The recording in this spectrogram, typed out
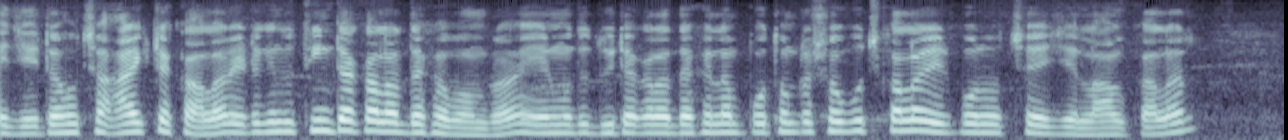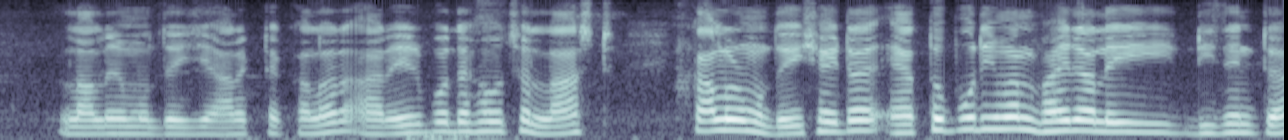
এই যে এটা হচ্ছে আরেকটা কালার এটা কিন্তু তিনটা কালার দেখাবো আমরা। এর মধ্যে দুইটা কালার দেখালাম, প্রথমটা সবুজ কালার এরপর হচ্ছে এই যে লাল কালার লালের মধ্যে এই যে আরেকটা কালার আর এরপর দেখা হচ্ছে লাস্ট কালোর মধ্যে। এই শাড়িটা এত পরিমাণ ভাইরাল এই ডিজাইনটা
